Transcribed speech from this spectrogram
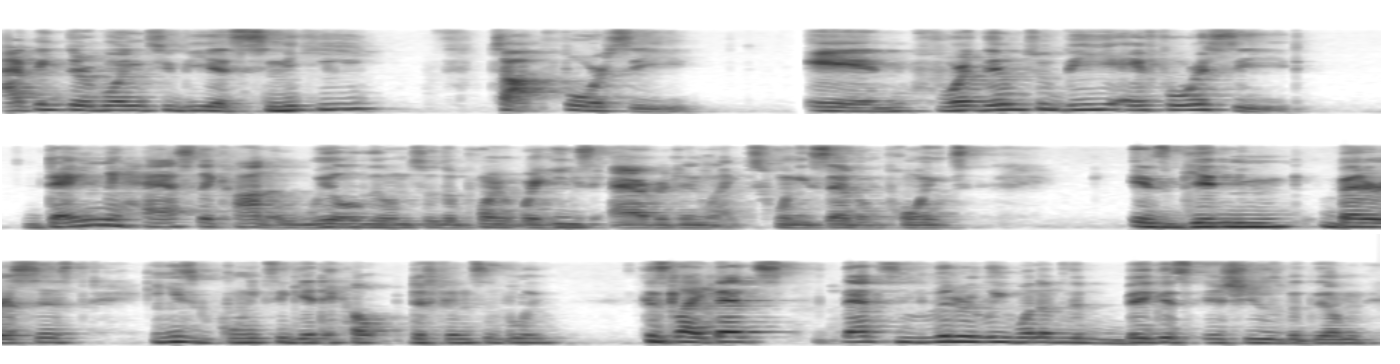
I think they're going to be a sneaky top four seed, and for them to be a four seed, Dame has to kind of will them to the point where he's averaging like 27 points, is getting better assists, and he's going to get help defensively. Cause like that's that's literally one of the biggest issues with them.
